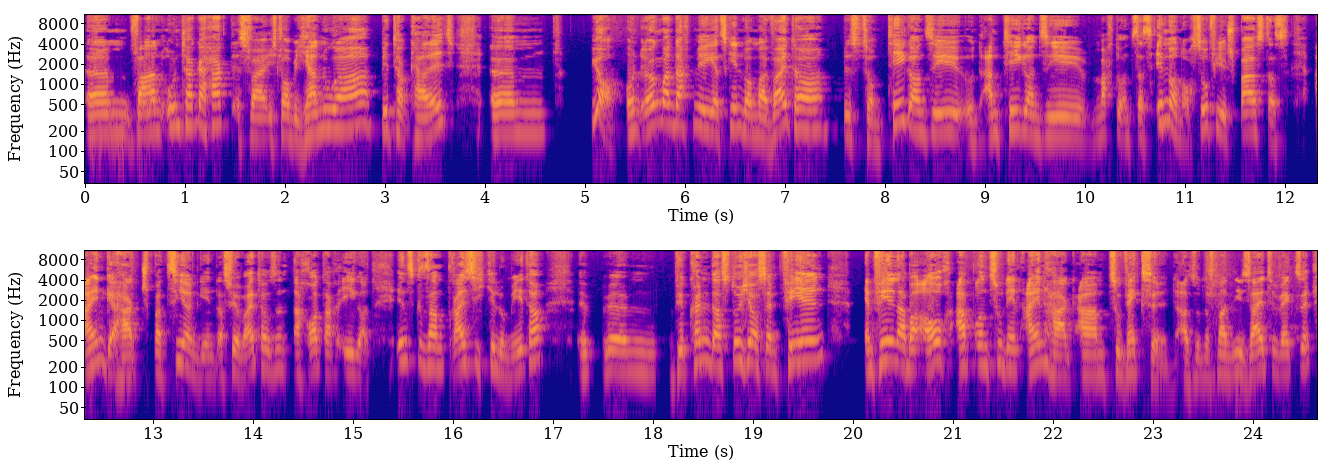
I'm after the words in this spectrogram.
ähm, waren untergehackt. Es war, ich glaube, Januar, bitterkalt. Ähm, ja, und irgendwann dachten wir, jetzt gehen wir mal weiter bis zum Tegernsee und am Tegernsee machte uns das immer noch so viel Spaß, das eingehakt spazieren gehen, dass wir weiter sind nach Rottach-Egern. Insgesamt 30 Kilometer. Äh, ähm, wir können das durchaus empfehlen empfehlen aber auch ab und zu den Einhakarm zu wechseln, also dass man die Seite wechselt.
